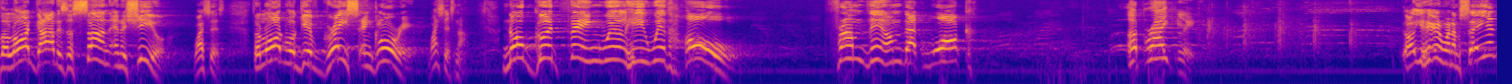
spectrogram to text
the Lord God is a sun and a shield. Watch this. The Lord will give grace and glory. Watch this now. No good thing will he withhold from them that walk uprightly. Are you hearing what I'm saying?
